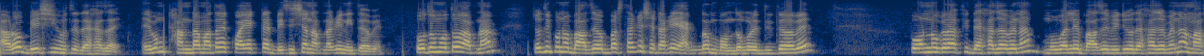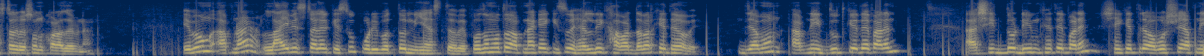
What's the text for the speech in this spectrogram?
আরও বেশি হতে দেখা যায় এবং ঠান্ডা মাথায় কয়েকটা ডিসিশন আপনাকে নিতে হবে। প্রথমত আপনার যদি কোনো বাজে অভ্যাস থাকে, সেটাকে একদম বন্ধ করে দিতে হবে। পর্নোগ্রাফি দেখা যাবে না মোবাইলে বাজে ভিডিও দেখা যাবে না মাস্টার বেসন করা যাবে না। এবং আপনার লাইফ স্টাইলের কিছু পরিবর্তন নিয়ে আসতে হবে। প্রথমত আপনাকে কিছু হেলদি খাবার দাবার খেতে হবে। যেমন আপনি দুধ খেতে পারেন, আর সিদ্ধ ডিম খেতে পারেন, সেক্ষেত্রে অবশ্যই আপনি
